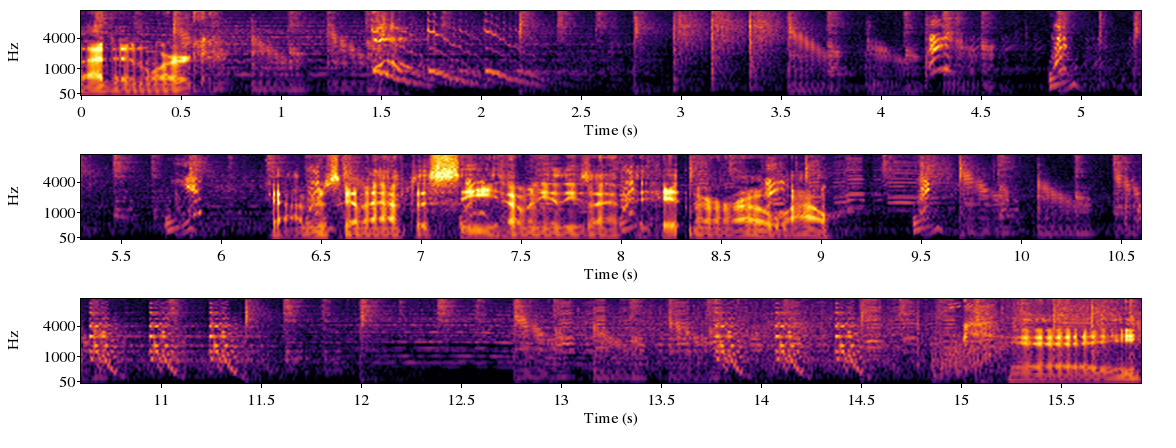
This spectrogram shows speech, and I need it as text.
That didn't work. Yeah, I'm just gonna have to see how many of these I have to hit in a row. Wow. Okay.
